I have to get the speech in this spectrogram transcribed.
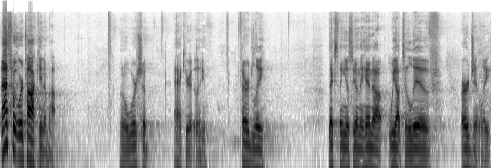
That's what we're talking about. I'm going to worship accurately. Thirdly, Next thing you'll see on the handout, we ought to live urgently.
